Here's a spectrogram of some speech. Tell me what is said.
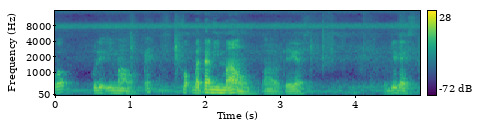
Fork kulit limau. Eh, batang limau. Oh, okay guys. Thank you guys.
